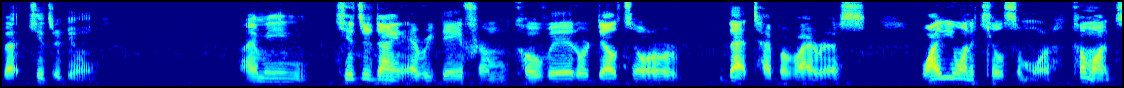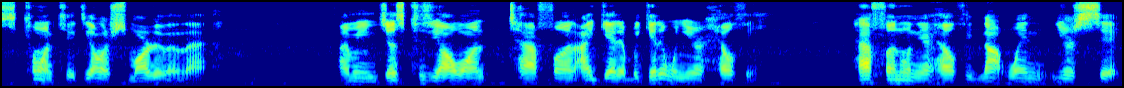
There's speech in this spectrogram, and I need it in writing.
that kids are doing. I mean, kids are dying every day from COVID or Delta or that type of virus. Why do you want to kill some more? Come on, come on, kids. Y'all are smarter than that. I mean, just because y'all want to have fun, I get it, but get it when you're healthy. Have fun when you're healthy, not when you're sick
